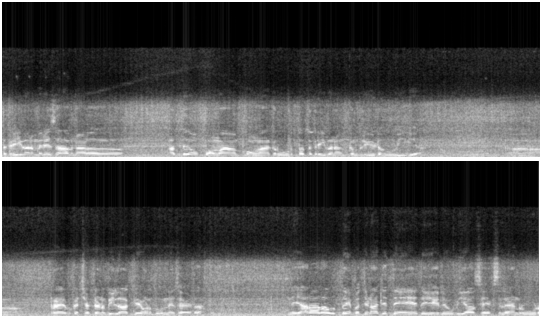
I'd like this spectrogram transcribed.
ਤਕਰੀਬਨ ਮੇਰੇ ਹਿਸਾਬ ਨਾਲ ਅੱਧਿਓਂ ਪੌਣਾ ਪੌਣਾ ਕਰੋੜ ਤਾਂ ਤਕਰੀਬਨ ਕੰਪਲੀਟ ਹੋ ਹੀ ਗਿਆ। ਟ੍ਰੈਫਿਕ ਛੱਡਣ ਵੀ ਲੱਗ ਗਏ ਹੁਣ ਦੋਨੇ ਸਾਈਡ ਨਜ਼ਾਰਾ ਤਾਂ ਉਦਾਂ ਹੀ ਵੱਜਣਾ, ਜਿੱਦਾਂ ਇਹ ਦੇਖ ਲਿਓ ਵੀ ਆਹ ਸੈਕਸ ਲਾਈਨ ਰੋਡ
